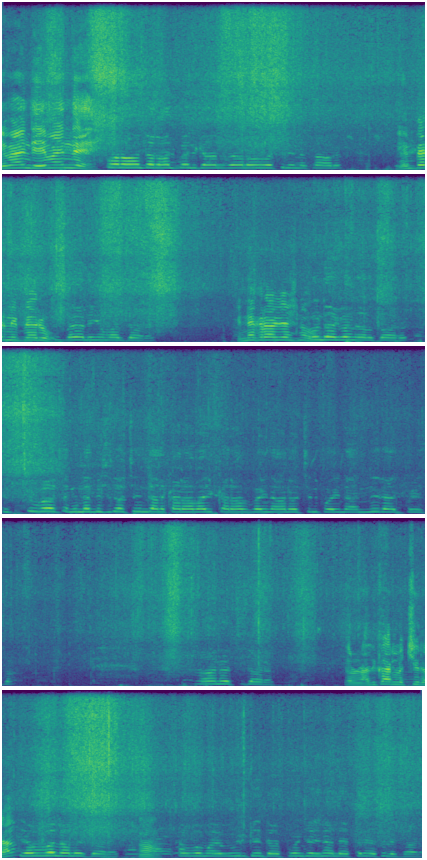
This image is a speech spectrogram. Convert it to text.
ఏమైంది ఏమైంది? పొలం అంతా రాలిపోయింది కాలు కాలం వచ్చింది సార్. ఏం పేరు నీ పేరు? బయలింగమాలి సార్. ఎన్ని ఎకరాలు చేసినావు? రెండు ఎకరాలు సార్. ఇటు పోతే నిన్న మిషన్ వచ్చింది అలా ఖరాబ్ అయ్యి ఖరాబ్ అయింది ఆన వచ్చింది పోయింది అన్ని రాలిపోయాయి సార్. ఆన వచ్చి సార్. అధికారులు వచ్చిరా ఎవ్వరు రాలేదు సార్. ఎవ్వరు మా ఊరికి ఫోన్ చేసినా ఎత్తలేదు సార్.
